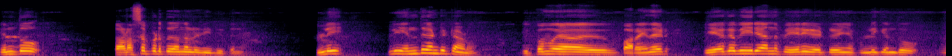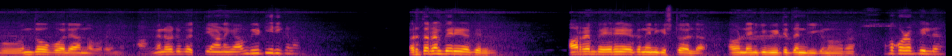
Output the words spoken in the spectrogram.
എന്തോ തടസ്സപ്പെടുത്തുക എന്നുള്ള രീതിയിൽ തന്നെ. പുള്ളി പുള്ളി എന്ത് കണ്ടിട്ടാണ്? ഇപ്പം പറയുന്ന ഏകവീര എന്ന പേര് കേട്ട് കഴിഞ്ഞാൽ പുള്ളിക്ക് എന്തോ എന്തോ പോലെയാന്ന് പറയുന്നത്. അങ്ങനെ ഒരു വ്യക്തിയാണെങ്കിൽ അവൻ വീട്ടിൽ ഇരിക്കണം. ഒരുത്തരം പേര് കേൾക്കരുത്. ആരുടെയും പേര് കേൾക്കുന്നത് എനിക്ക് ഇഷ്ടമല്ല അതുകൊണ്ട് എനിക്ക് വീട്ടിൽ തന്നെ ഇരിക്കണമെന്ന് പറഞ്ഞാൽ അപ്പോൾ കുഴപ്പമില്ല.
